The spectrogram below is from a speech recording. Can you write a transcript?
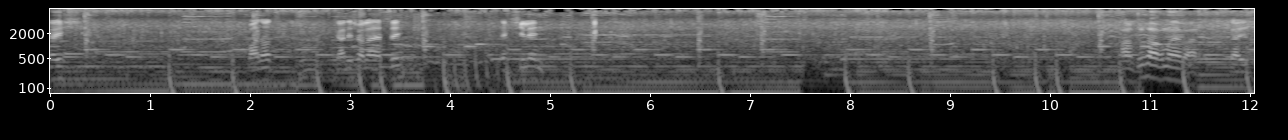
গাইছ বানত গাড়ী চলাই আছে। এক্সিলেণ্ট ভালটো চাওক নাই এবাৰ গাইছ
